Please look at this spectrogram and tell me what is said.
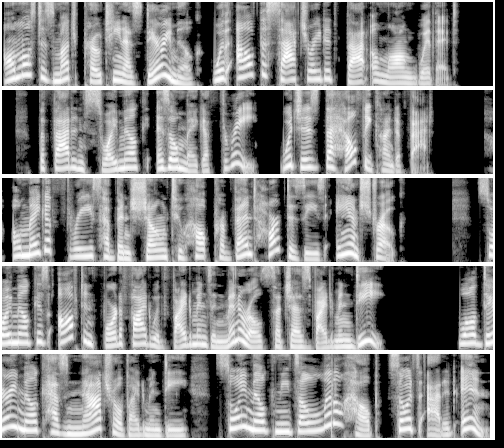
Almost as much protein as dairy milk without the saturated fat along with it the fat in soy milk is omega 3, which is the healthy kind of fat. Omega 3s have been shown to help prevent heart disease and stroke. Soy milk is often fortified with vitamins and minerals such as vitamin D. While dairy milk has natural vitamin D, soy milk needs a little help, so it's added in.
